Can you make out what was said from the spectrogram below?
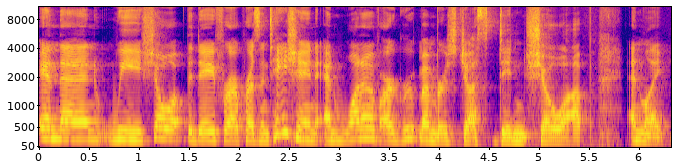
And then we show up the day for our presentation, and one of our group members just didn't show up. And like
